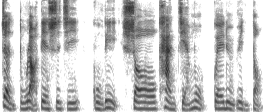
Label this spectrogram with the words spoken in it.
正独老电视机，鼓励收看节目，规律运动。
